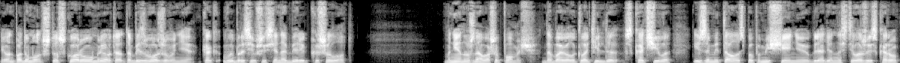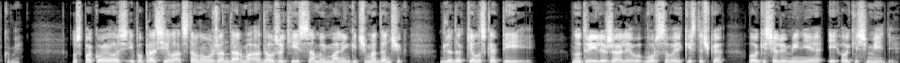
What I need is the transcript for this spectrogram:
и он подумал, что скоро умрет от обезвоживания, как выбросившийся на берег кошелот. «Мне нужна ваша помощь», — добавила Клотильда, вскочила и заметалась по помещению, глядя на стеллажи с коробками. Успокоилась и попросила отставного жандарма одолжить ей самый маленький чемоданчик для дактилоскопии. Внутри лежали ворсовая кисточка, окись алюминия и окись меди.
